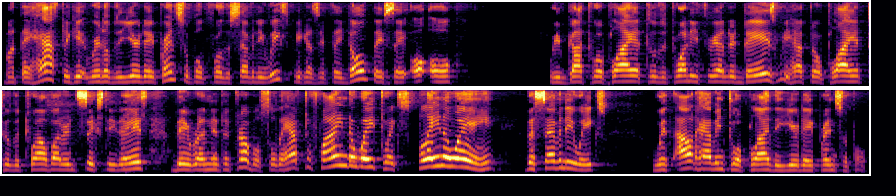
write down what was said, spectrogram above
But they have to get rid of the year day principle for the 70 weeks because if they don't, they say, uh oh, we've got to apply it to the 2300 days, we have to apply it to the 1260 days. They run into trouble. So they have to find a way to explain away the 70 weeks without having to apply the year day principle.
